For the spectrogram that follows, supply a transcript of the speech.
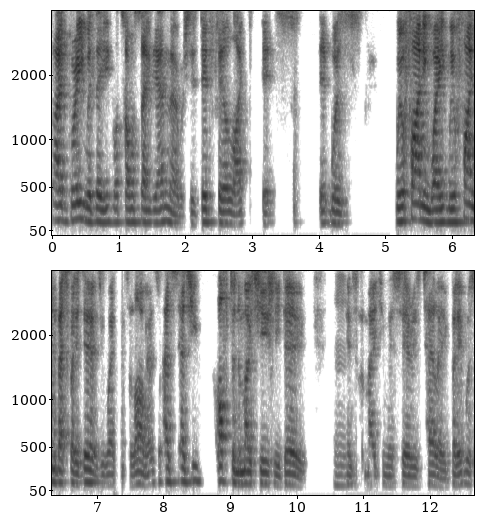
I agree with the what Tom was saying at the end there, which it did feel like it's it was we were finding way we were finding the best way to do it as we went along, as as, as you often and most usually do mm. in sort of making this series telly. But it was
